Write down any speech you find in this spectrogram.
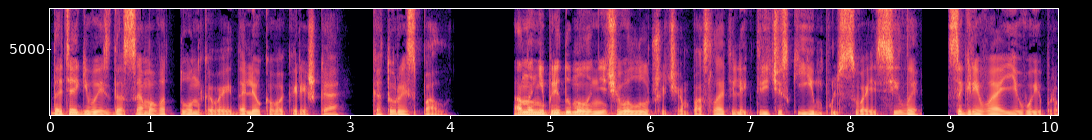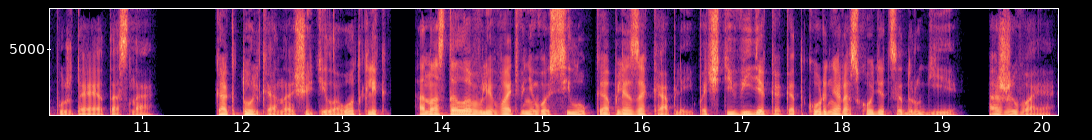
дотягиваясь до самого тонкого и далекого корешка, который спал. Она не придумала ничего лучше, чем послать электрический импульс своей силы, согревая его и пробуждая ото сна. Как только она ощутила отклик, она стала вливать в него силу капля за каплей, почти видя, как от корня расходятся другие, оживая.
